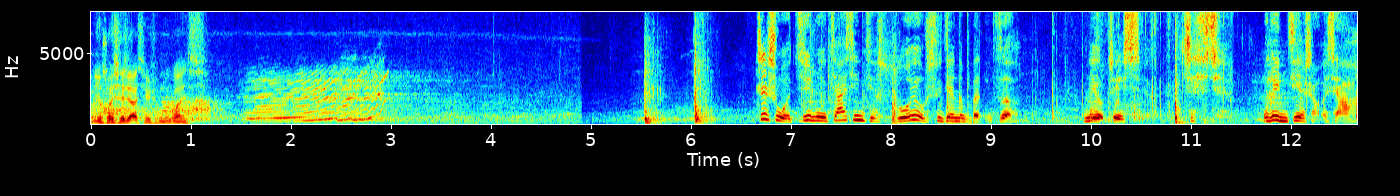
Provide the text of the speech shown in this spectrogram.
你和谢佳欣什么关系？这是我记录嘉欣姐所有事件的本子，没有这些，这些，我给你介绍一下啊。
